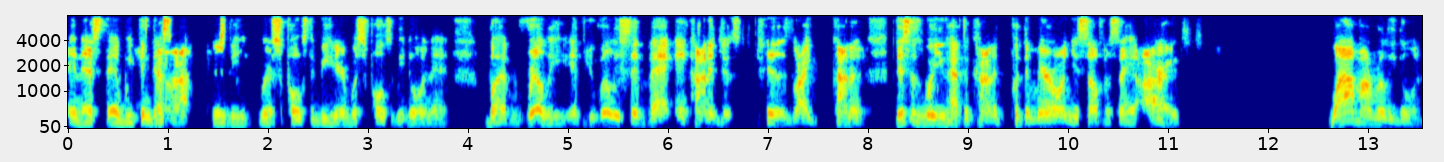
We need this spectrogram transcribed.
and that's that we think that's our identity. We're supposed to be there. We're supposed to be doing that. But really, if you really sit back and kind of just like kind of this is where you have to kind of put the mirror on yourself and say, all right, why am I really doing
